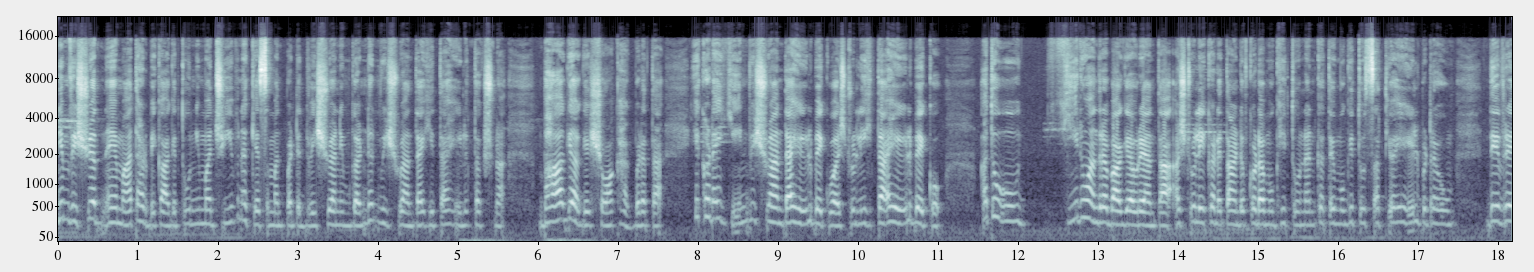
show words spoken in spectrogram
ನಿಮ್ಮ ವಿಷಯದನ್ನೇ ಮಾತಾಡಬೇಕಾಗಿತ್ತು. ನಿಮ್ಮ ಜೀವನಕ್ಕೆ ಸಂಬಂಧಪಟ್ಟಿದ್ದ ವಿಷಯ ನಿಮ್ಮ ಗಂಡನ ವಿಷಯ ಅಂತ ಹಿತ ಹೇಳಿದ ತಕ್ಷಣ ಭಾಗ್ಯಗೆ ಶಾಕ್ ಆಗಿಬಿಡುತ್ತೆ, ಈ ಕಡೆ ಏನು ವಿಷಯ ಅಂತ ಹೇಳಬೇಕು, ಅಷ್ಟರಲ್ಲಿ ಹಿತ ಹೇಳಬೇಕು. ಅದು ಏನು ಅಂದರೆ ಭಾಗ್ಯ ಅವರೇ ಅಂತ. ಅಷ್ಟರಲ್ಲಿ ಈ ಕಡೆ ತಾಂಡವ್ ಕೂಡ ಮುಗೀತು ನನ್ನ ಕತೆ ಮುಗೀತು, ಸತ್ಯ ಹೇಳಿಬಿಟ್ರೆ ದೇವ್ರೆ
